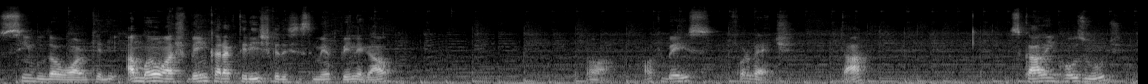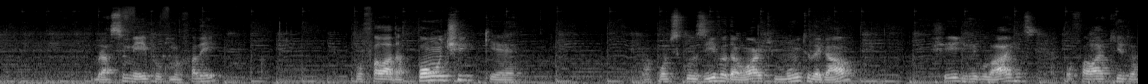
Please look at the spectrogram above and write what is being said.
Símbolo da Warwick ali. A mão, acho bem característica desse instrumento, bem legal. Ó, Rock Bass Corvette, tá? Escala em Rosewood. Braço maple, como eu falei. Vou falar da ponte, que é uma ponte exclusiva da Warwick, muito legal, cheia de regulagens. Vou falar aqui do,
